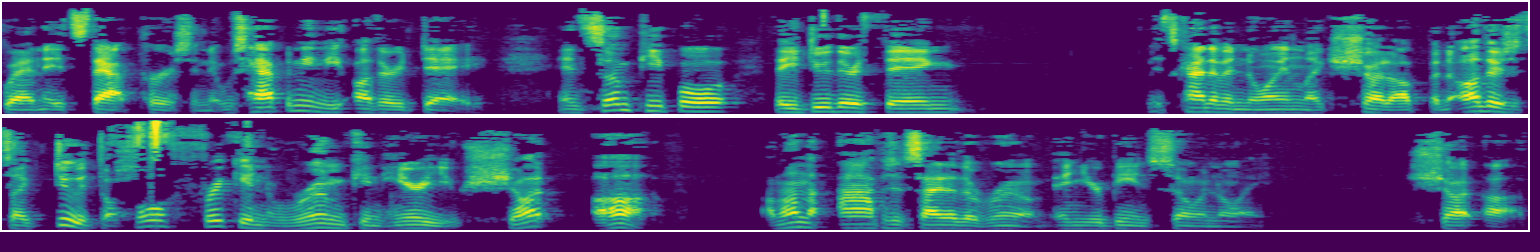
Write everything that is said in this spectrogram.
when it's that person. It was happening the other day, and some people they do their thing. It's kind of annoying, like shut up, and others it's like, dude, the whole freaking room can hear you. Shut up. I'm on the opposite side of the room, and you're being so annoying. Shut up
